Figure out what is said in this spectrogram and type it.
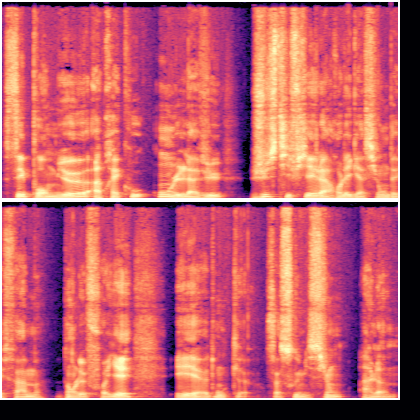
c'est pour mieux, après coup, on l'a vu, justifier la relégation des femmes dans le foyer et euh, donc sa soumission à l'homme.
